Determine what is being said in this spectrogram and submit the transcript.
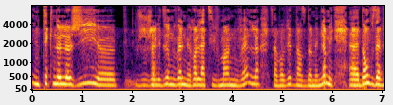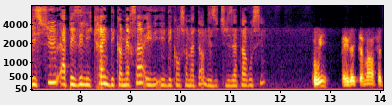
une technologie, euh, j'allais dire nouvelle, mais relativement nouvelle. Ça va vite dans ce domaine-là. Mais euh, donc, vous avez su apaiser les craintes des commerçants et des consommateurs, des utilisateurs aussi? Oui, Exactement. En fait,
